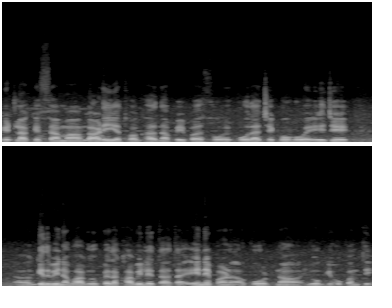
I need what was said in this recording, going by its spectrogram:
કેટલાક કિસ્સામાં ગાડી અથવા ઘરના પેપર્સ હોય, કોરા ચેકો હોય, એ જે ગીરવીના ભાગરૂપે રખાવી લેતા હતા, એને પણ કોર્ટના યોગ્ય હુકમથી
